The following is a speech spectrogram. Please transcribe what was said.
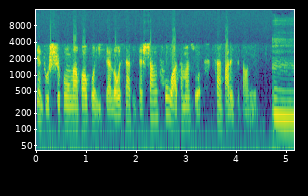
建筑施工啊，包括一些楼下的一些商铺啊，他们所散发的一些噪音。嗯。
